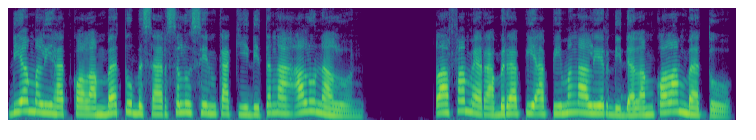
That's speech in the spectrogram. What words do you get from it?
dia melihat kolam batu besar selusin kaki di tengah alun-alun. Lava merah berapi-api mengalir di dalam kolam batu,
